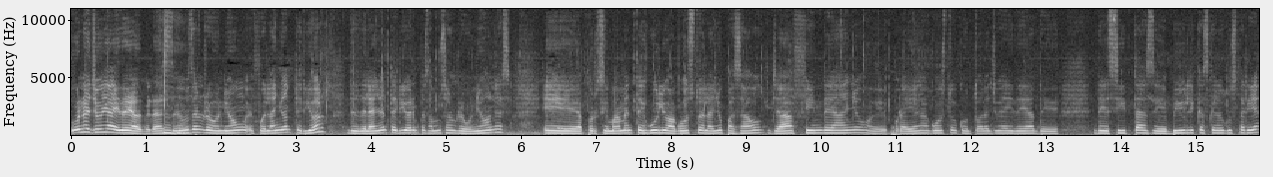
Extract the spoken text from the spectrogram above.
una lluvia de ideas, ¿verdad? Estuvimos en reunión, eh, fue el año anterior, desde el año anterior empezamos en reuniones, eh, aproximadamente julio, agosto del año pasado, ya fin de año, eh, por ahí en agosto, con toda la lluvia de ideas de, citas bíblicas que nos gustaría,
